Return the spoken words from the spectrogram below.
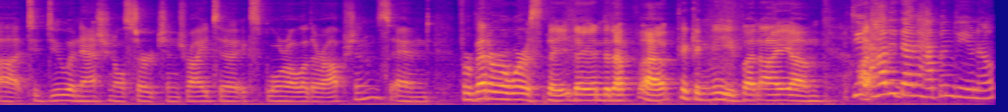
uh, to do a national search and try to explore all other options. And for better or worse, they they ended up uh, picking me. But I. Um, Do you, I- how did that happen? Do you know?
